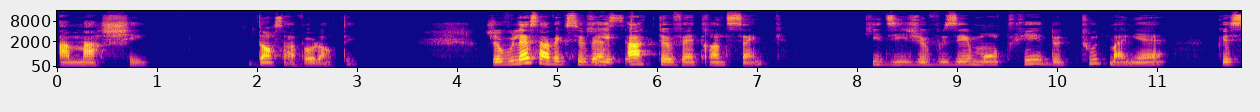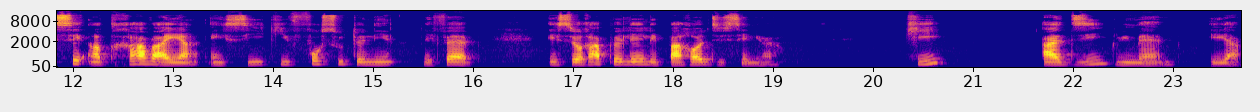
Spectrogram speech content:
à marcher dans sa volonté. Je vous laisse avec ce verset, Acte 20, 35, qui dit, Je vous ai montré de toute manière que c'est en travaillant ainsi qu'il faut soutenir les faibles et se rappeler les paroles du Seigneur, qui a dit lui-même, il y a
